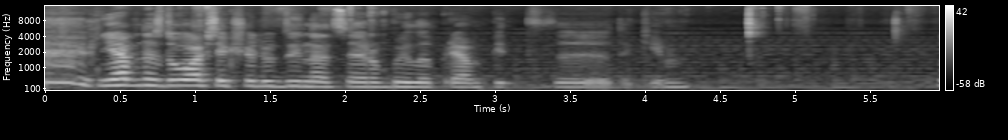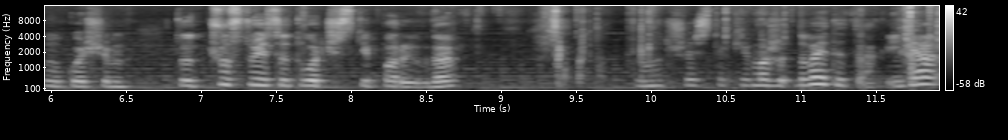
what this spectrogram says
я б не здивувався, якщо людина це робила прям під е, таким. Ну, в общем, тут чувствується творчий порив, да? Ну, от щось таке може. Давайте так. Я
